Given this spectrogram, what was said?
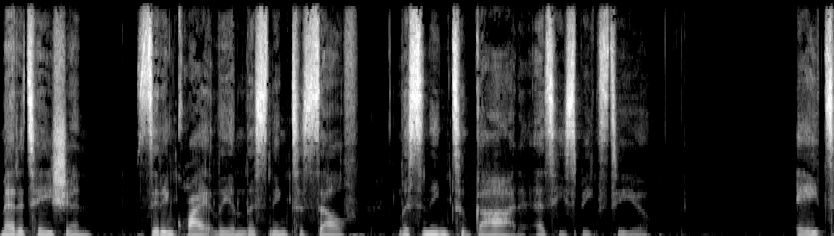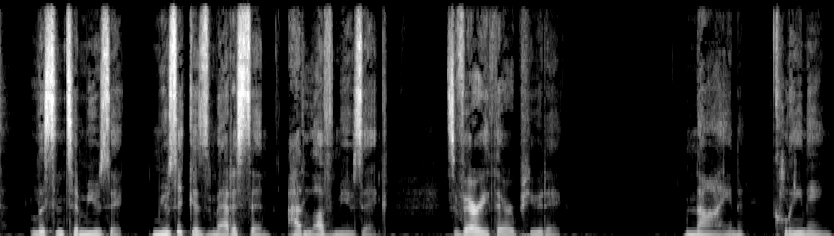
Meditation, sitting quietly and listening to self, listening to God as He speaks to you. Eight, listen to music. Music is medicine. I love music, it's very therapeutic. Nine, cleaning.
